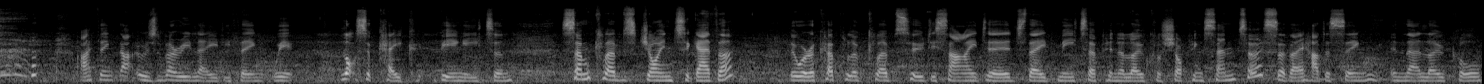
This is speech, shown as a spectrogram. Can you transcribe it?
I think that was a very lady thing. We, lots of cake being eaten. Some clubs joined together. There were a couple of clubs who decided they'd meet up in a local shopping centre, so they had a sing in their local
